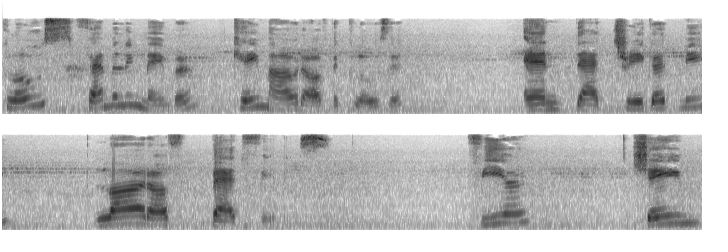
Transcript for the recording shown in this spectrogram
close family member came out of the closet and that triggered me a lot of bad feelings. Fear, shame,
